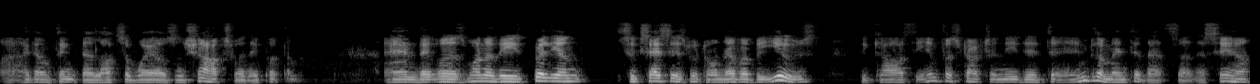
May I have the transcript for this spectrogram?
I don't think there are lots of whales and sharks where they put them. And it was one of these brilliant successes which will never be used because the infrastructure needed to implement it, that's uh, this here,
